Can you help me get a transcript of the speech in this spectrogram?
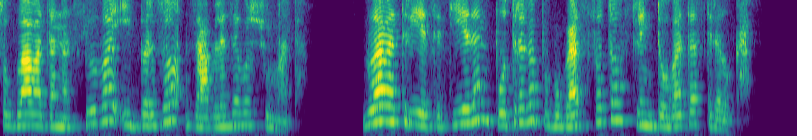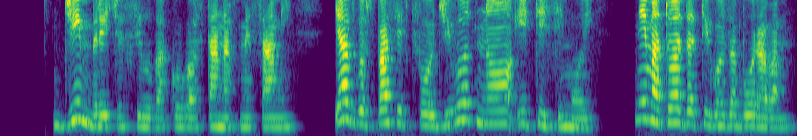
со главата на Силва и брзо завлезе во шумата. Глава 31. Потрага по богатството Флинтовата стрелка. Джим, рече Силва, кога останавме сами. Јас го спасив твојот живот, но и ти си мој. Нема тоа да ти го заборавам.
